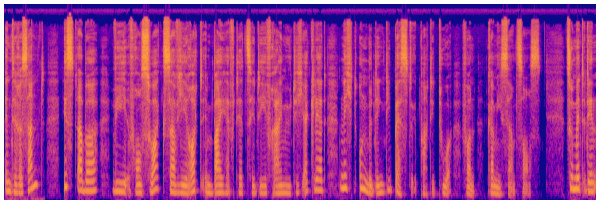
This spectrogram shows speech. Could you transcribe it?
Interessant, ist aber, wie François Xavier Rott im Beiheft der CD freimütig erklärt, nicht unbedingt die beste Partitur von Camille Saint-Saëns. Zu mit den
